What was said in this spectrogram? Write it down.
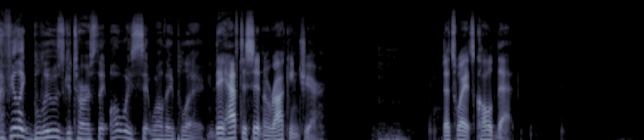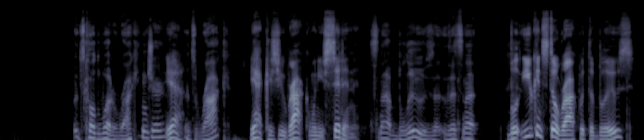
I feel like blues guitarists they always sit while they play. They have to sit in a rocking chair. That's why it's called that. It's called what a rocking chair. Yeah, It's rock. Yeah, because you rock when you sit in it. It's not blues. That's not. You can still rock with the blues.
